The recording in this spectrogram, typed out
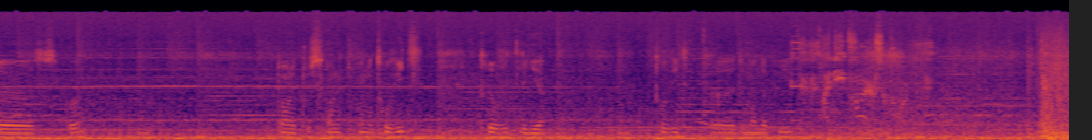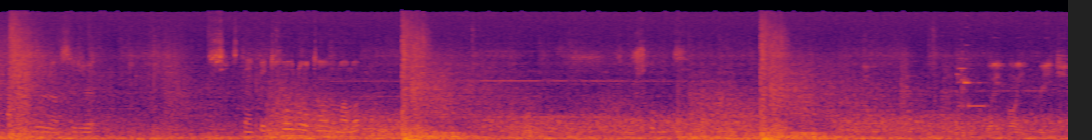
euh, c'est quoi? On est tous on est, on est trop vite trop vite les gars trop vite euh, demande d'appui I need fire support. voilà c'est je je suis resté un peu trop longtemps dans ma map ça bouge trop vite Waypoint reached.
